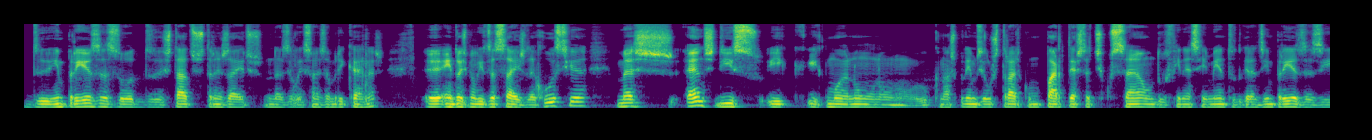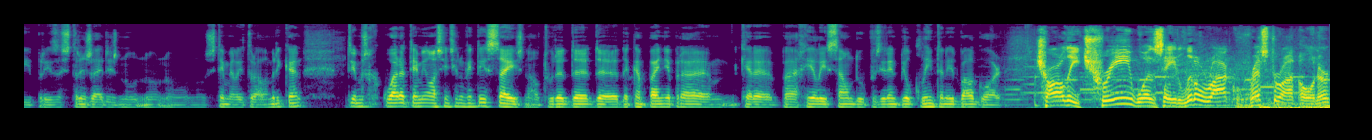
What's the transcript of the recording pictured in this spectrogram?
de empresas ou de Estados estrangeiros nas eleições americanas, eh, em 2016 da Rússia, mas antes disso, e, e como num, num, o que nós podemos ilustrar como parte desta discussão do financiamento de grandes empresas e empresas estrangeiras no, no, no sistema eleitoral americano, temos que recuar até 1996, na altura da, da, da, campanha para, que era para a reeleição do presidente Bill Clinton e de Al Gore. Charlie Tree was a Little Rock restaurant owner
